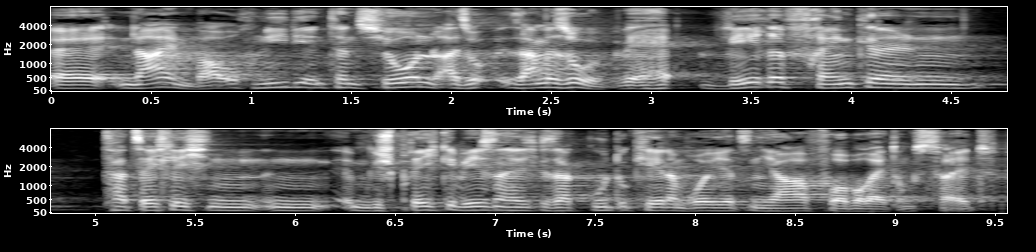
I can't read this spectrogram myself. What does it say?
Äh, nein, war auch nie die Intention. Also sagen wir so, wäre Fränkeln tatsächlich ein, ein, im Gespräch gewesen, hätte ich gesagt, gut, okay, dann brauche ich jetzt ein Jahr Vorbereitungszeit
